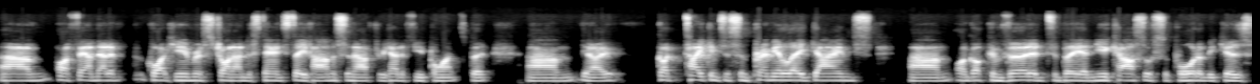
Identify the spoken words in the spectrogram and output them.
um, I found that quite humorous trying to understand Steve Harmison after he'd had a few pints. But, um, you know, got taken to some Premier League games. Um, I got converted to be a Newcastle supporter because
